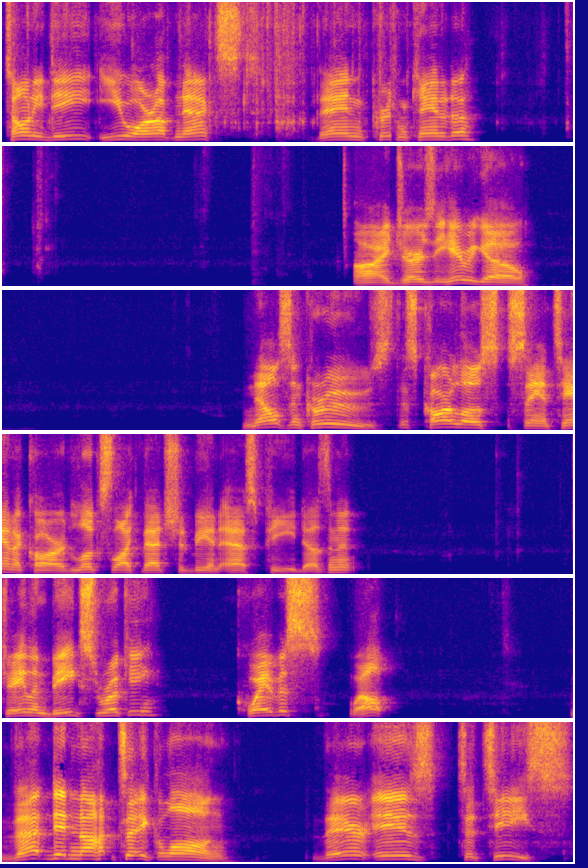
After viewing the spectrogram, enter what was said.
Tony D, you are up next. Then Chris from Canada. All right, Jersey, here we go. Nelson Cruz. This Carlos Santana card looks like that should be an SP, doesn't it? Jalen Beeks, rookie. Cuevas. Well, that did not take long. There is Tatis.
